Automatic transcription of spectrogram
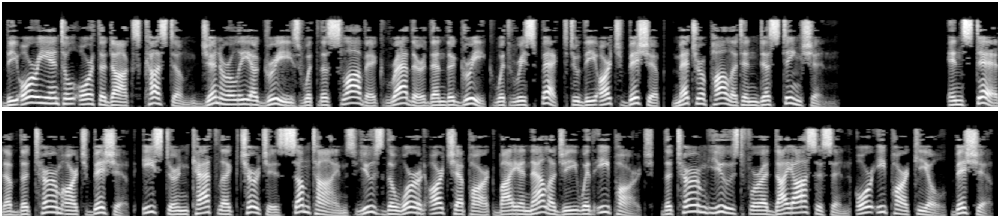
The Oriental Orthodox custom generally agrees with the Slavic rather than the Greek with respect to the archbishop-metropolitan distinction. Instead of the term archbishop, Eastern Catholic churches sometimes use the word archeparch by analogy with eparch, the term used for a diocesan or eparchial bishop.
